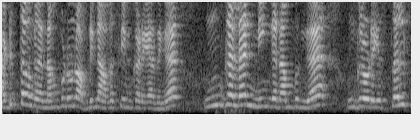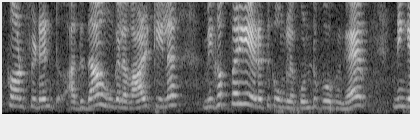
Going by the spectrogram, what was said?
அடுத்தவங்களை நம்பணும்னு அப்படின்னு அவசியம் கிடையாதுங்க. உங்களை நீங்க நம்புங்க. உங்களுடைய செல்ஃப் கான்ஃபிடென்ட் அதுதான் உங்களை வாழ்க்கையில மிகப்பெரிய இடத்துக்கு உங்களை கொண்டு போகுங்க. நீங்க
